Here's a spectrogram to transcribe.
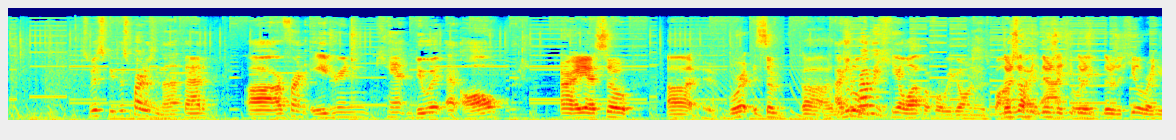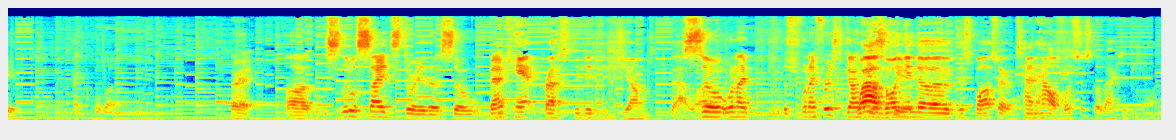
So basically, this part isn't that bad. Uh, our friend Adrian can't do it at all. All right, yeah. So, uh, we're so uh, I should probably heal up before we go into this boss there's a fight, there's a there's, there's a heal right here. Hold up. All right. Uh, this little side story though. So Back back. can't press the to jump that low. So when I when I first got wow, this going gear- into this boss fight with 10 health. Let's just go back to the healing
